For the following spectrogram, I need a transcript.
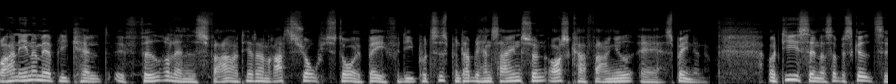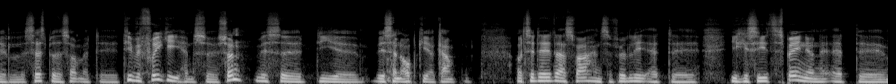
og han ender med at blive kaldt øh, fædrelandets far, og det er der en ret sjov historie bag, fordi på et tidspunkt der blev hans egen søn Oscar fanget af spanierne. Og de sender så besked til Cespedes om, at øh, de vil frigive hans øh, søn, hvis, øh, de, øh, hvis han opgiver kampen. Og til det der svarer han selvfølgelig, at øh, I kan sige til spanierne, at øh,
